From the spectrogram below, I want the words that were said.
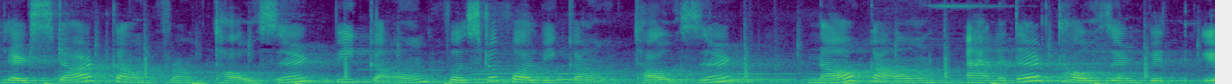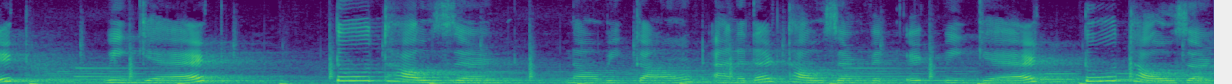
let's start count from thousand. We count first of all we count thousand. Now count another thousand with it. We get two thousand. Now we count another thousand with it. We get two thousand.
